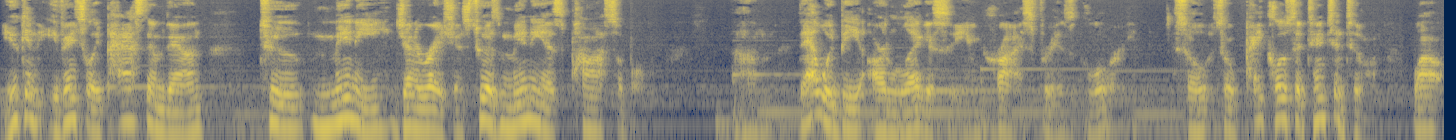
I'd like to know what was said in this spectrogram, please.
you can eventually pass them down to many generations, to as many as possible. Um, that would be our legacy in Christ for His glory. So, so pay close attention to them while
